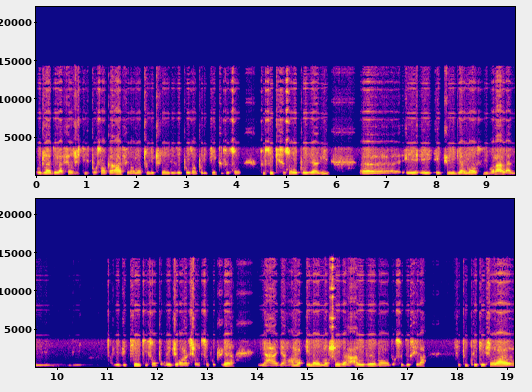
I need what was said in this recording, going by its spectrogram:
au-delà de l'affaire justice pour Sankara, c'est vraiment tous les crimes des opposants politiques, tous, ceux qui se sont opposés à lui. Euh, et, puis également aussi, voilà, là, les, victimes qui sont tombées durant l'insurrection populaire, il y, a, vraiment énormément de choses à, ouvrir dans, ce dossier-là. C'est toutes ces questions-là euh,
